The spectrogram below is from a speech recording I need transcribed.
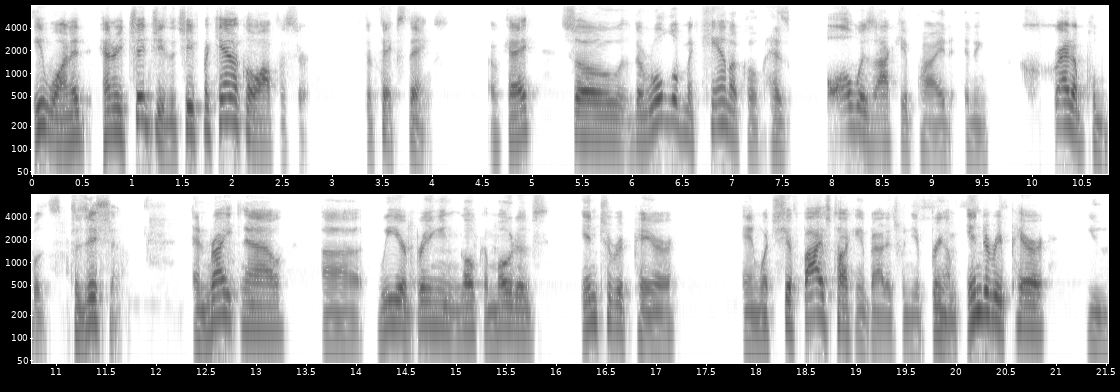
he wanted Henry Chidgey, the chief mechanical officer, to fix things. Okay? So the role of mechanical has always occupied an incredible position. And right now, uh, we are bringing locomotives into repair. And what Shift 5 is talking about is when you bring them into repair, you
